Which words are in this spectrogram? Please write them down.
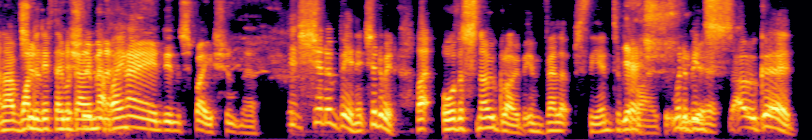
and I wondered if they were going that way. hand in space, shouldn't there? It should have been. It should have been like, or the snow globe envelops the Enterprise. Yes, it would have been yeah. so good.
